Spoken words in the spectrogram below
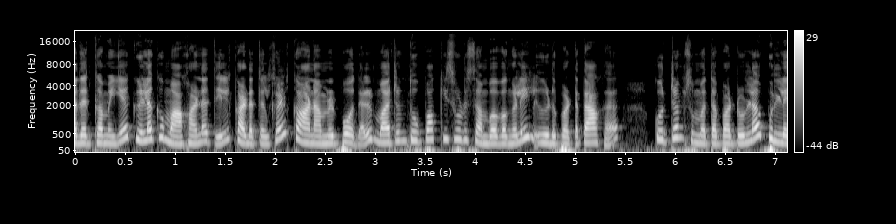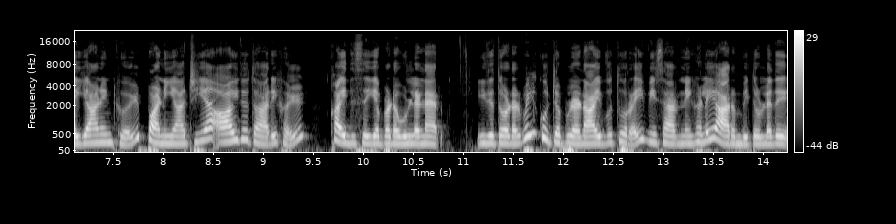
அதற்கமைய கிழக்கு மாகாணத்தில் கடத்தல்கள் காணாமல் போதல் மற்றும் துப்பாக்கி சூடு சம்பவங்களில் ஈடுபட்டதாக குற்றம் சுமத்தப்பட்டுள்ள பிள்ளையானின் கீழ் பணியாற்றிய ஆயுததாரிகள் கைது செய்யப்பட உள்ளனர். இது தொடர்பில் குற்றப்புலனாய்வுத்துறை விசாரணைகளை ஆரம்பித்துள்ளது.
